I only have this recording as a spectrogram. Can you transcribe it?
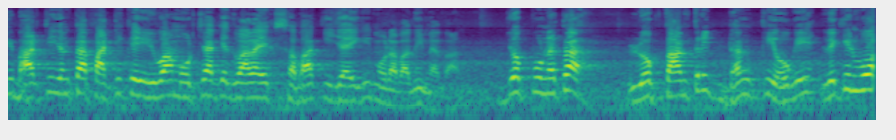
कि भारतीय जनता पार्टी के युवा मोर्चा के द्वारा एक सभा की जाएगी मोराबादी मैदान, जो पूर्णतः लोकतांत्रिक ढंग की होगी, लेकिन वो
